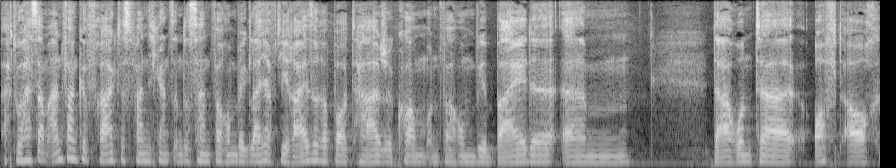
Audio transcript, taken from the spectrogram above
Ach, du hast am Anfang gefragt, das fand ich ganz interessant, warum wir gleich auf die Reisereportage kommen und warum wir beide ähm, darunter oft auch,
